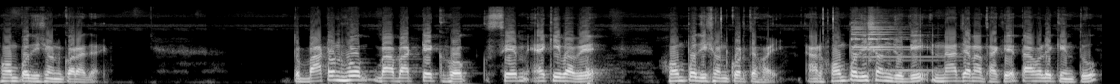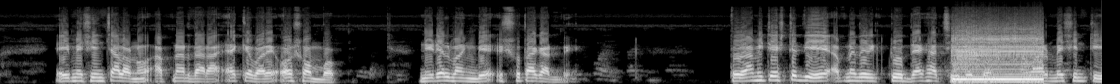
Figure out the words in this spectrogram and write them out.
হোম পজিশন করা যায়। তো বাটন হোক বা বারটেক হোক সেম একইভাবে হোম পজিশন করতে হয়। আর হোম পজিশন যদি না জানা থাকে, তাহলে কিন্তু এই মেশিন চালানো আপনার দ্বারা একেবারে অসম্ভব। নিডেল ভাঙবে, সুতা কাটবে। তো আমি টেস্টে দিয়ে আপনাদের একটু দেখাচ্ছি আমার মেশিনটি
